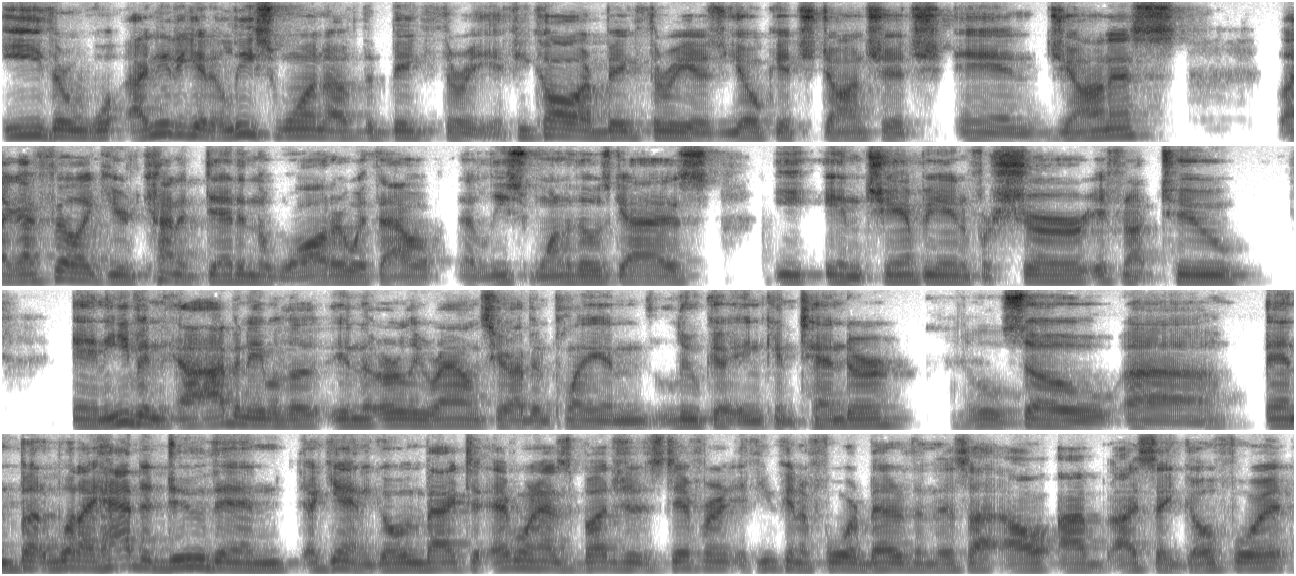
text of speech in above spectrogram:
either one, I need to get at least one of the big three. If you call our big three as Jokic, Doncic, and Giannis, like I feel like you're kind of dead in the water without at least one of those guys in champion for sure, if not two. And even I've been able to in the early rounds here. I've been playing Luka in contender. Ooh. So uh and but what I had to do then again going back to everyone has budget is different. If you can afford better than this, I I'll, I I say go for it.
